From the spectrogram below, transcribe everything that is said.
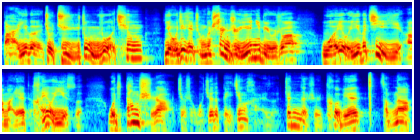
把一个就举重若轻，有这些成分，甚至于你比如说，我有一个记忆啊，马爷很有意思。我就当时啊，就是我觉得北京孩子真的是特别怎么呢，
